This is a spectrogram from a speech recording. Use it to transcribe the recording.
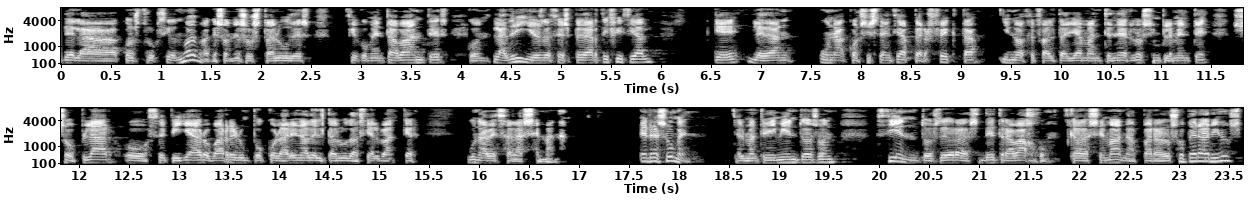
de la construcción nueva, que son esos taludes que comentaba antes, con ladrillos de césped artificial que le dan una consistencia perfecta y no hace falta ya mantenerlo, simplemente soplar o cepillar o barrer un poco la arena del talud hacia el bunker una vez a la semana. En resumen, el mantenimiento son cientos de horas de trabajo cada semana para los operarios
